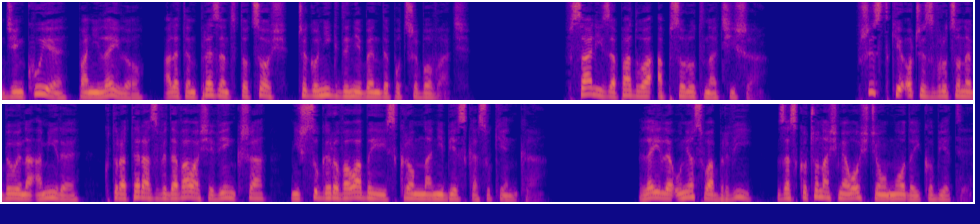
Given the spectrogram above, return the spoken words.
Dziękuję, pani Lejlo, ale ten prezent to coś, czego nigdy nie będę potrzebować. W sali zapadła absolutna cisza. Wszystkie oczy zwrócone były na Amirę, która teraz wydawała się większa, niż sugerowałaby jej skromna niebieska sukienka. Lejle uniosła brwi, zaskoczona śmiałością młodej kobiety.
